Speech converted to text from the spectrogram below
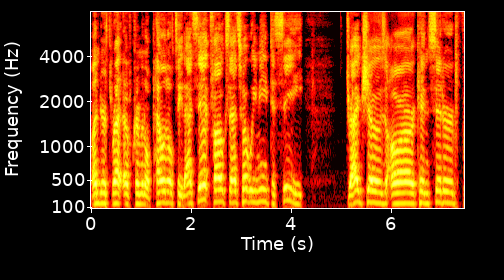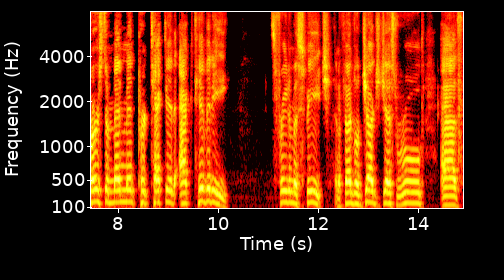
under threat of criminal penalty. That's it, folks. That's what we need to see. Drag shows are considered First Amendment protected activity. It's freedom of speech, and a federal judge just ruled as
